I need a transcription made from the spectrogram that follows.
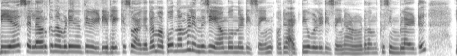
Dears എല്ലാവർക്കും നമ്മുടെ ഇന്നത്തെ വീഡിയോയിലേക്ക് സ്വാഗതം. അപ്പോൾ നമ്മൾ ഇന്ന് ചെയ്യാൻ പോകുന്ന ഡിസൈൻ ഒരു അടിപൊളി ഡിസൈനാണ് ഇവിടെ നമുക്ക് സിമ്പിളായിട്ട്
